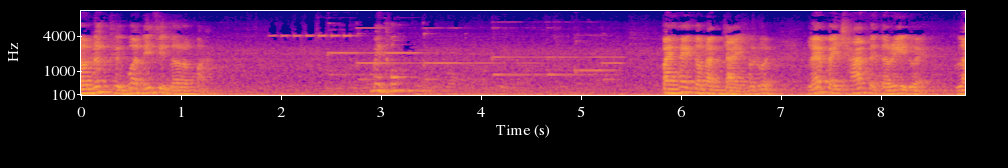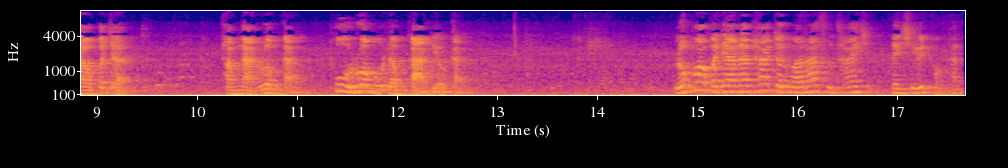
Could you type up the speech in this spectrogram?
เรานึกถึงว่านิสิตเราลำบากไม่ทุกไปให้กำลังใจเขาด้วย และไปชาร์จแบตเตอรี่ด้วย เราก็จะ ทำงานร่วมกัน ผู้ร่วมอุดมการเดียวกันหลวงพ่อปัญญาณท่าจนวาระสุดท้ายในชีวิตของท่าน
